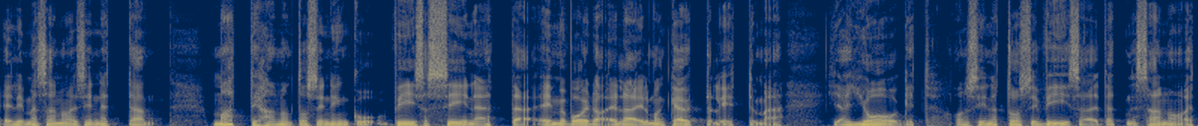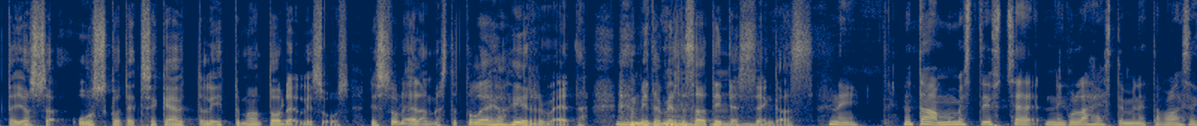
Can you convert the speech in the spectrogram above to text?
Eli mä sanoisin, että Mattihan on tosi niin kuin viisas siinä, että ei me voida elää ilman käyttöliittymää. Ja joogit on siinä tosi viisaita, että ne sanoo, että jos sä uskot, että se käyttöliittymä on todellisuus, niin sun elämästä tulee ihan hirveetä. Mm. Mitä mieltä sä oot itse sen kanssa? Niin. No tämä on mun mielestä just se niin kuin lähestyminen, tavallaan se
